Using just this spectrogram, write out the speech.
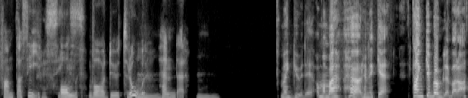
fantasi precis. om vad du tror Mm. händer. Mm. Men gud, om man bara hör hur mycket tankebubblor bara,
